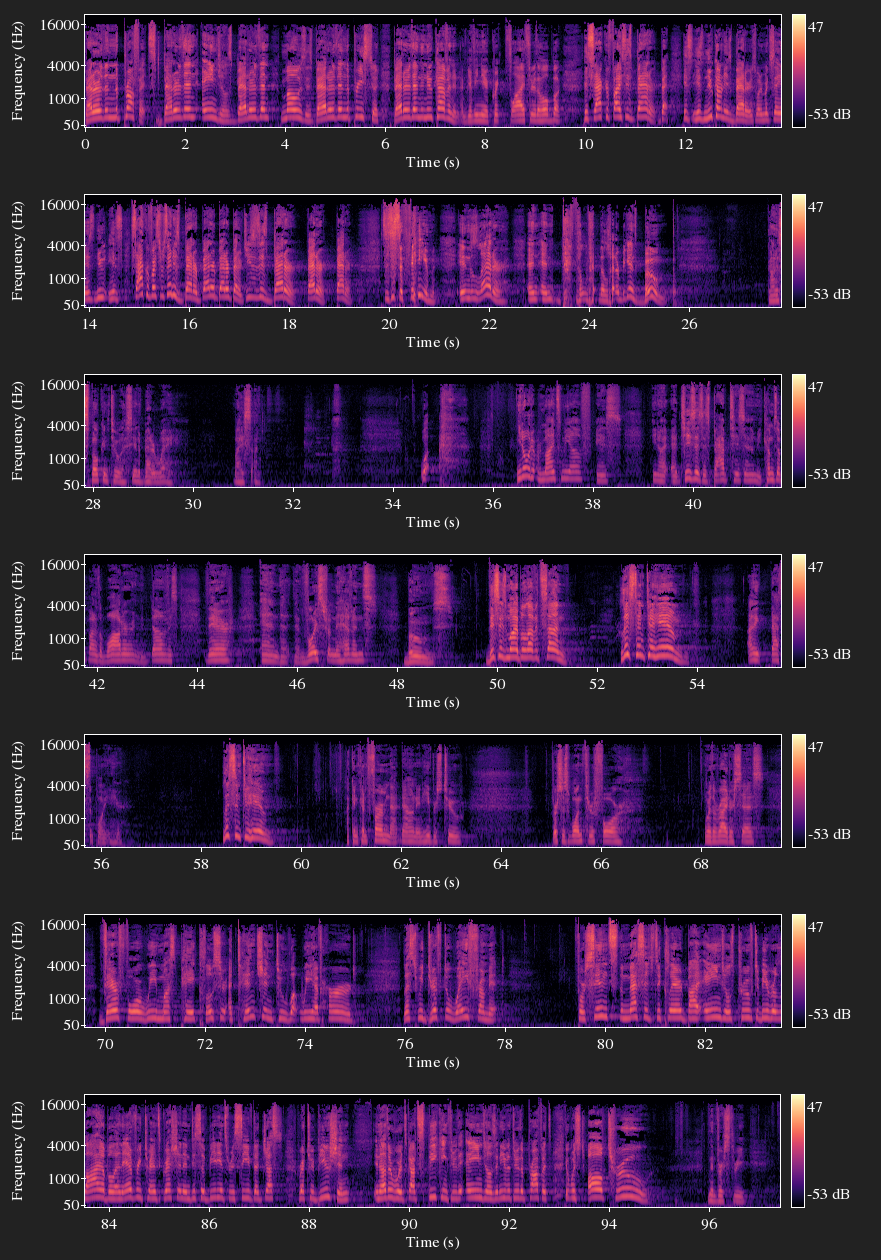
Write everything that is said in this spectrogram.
better than the prophets, better than angels, better than Moses, better than the priesthood, better than the new covenant. I'm giving you a quick fly through the whole book. His sacrifice is better. Be- his, his new covenant is better, is what I'm going to say. His, new, his sacrifice for sin is better, better, better, better. Jesus is better, better, better. It's just a theme in the letter. And, and the, the letter begins boom. God has spoken to us in a better way by his son. Well, you know what it reminds me of is, you know, at Jesus' baptism, he comes up out of the water and the dove is there, and the, the voice from the heavens booms. This is my beloved son. Listen to him. I think that's the point here. Listen to him. I can confirm that down in Hebrews 2, verses 1 through 4, where the writer says, Therefore, we must pay closer attention to what we have heard, lest we drift away from it. For since the message declared by angels proved to be reliable, and every transgression and disobedience received a just retribution, in other words, God speaking through the angels and even through the prophets. It was all true. And then, verse 3,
